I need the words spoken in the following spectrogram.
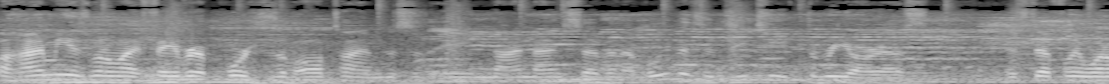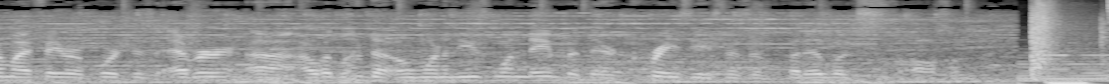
Behind me is one of my favorite Porsches of all time. This is a 997. I believe it's a GT3 RS. It's definitely one of my favorite Porsches ever. Uh, I would love to own one of these one day, but they're crazy expensive, but it looks awesome.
